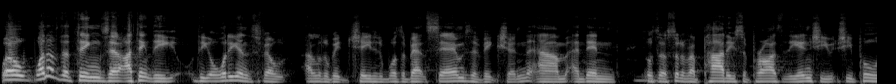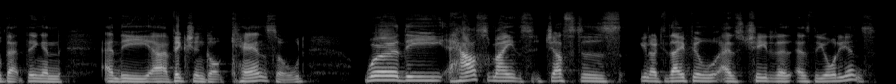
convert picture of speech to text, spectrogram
Well, one of the things that I think the the audience felt a little bit cheated was about Sam's eviction, um, and then it was a sort of a party surprise at the end. She she pulled that thing, and and the uh, eviction got cancelled. Were the housemates just as you know? Do they feel as cheated as, as the audience?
